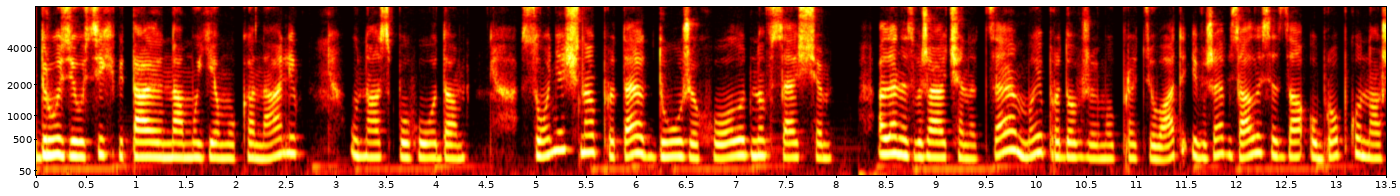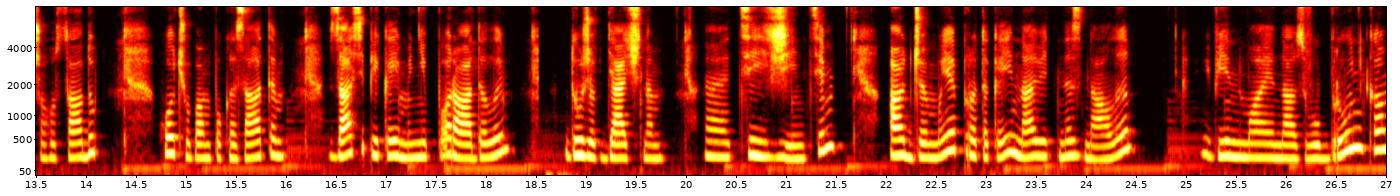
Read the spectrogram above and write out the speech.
Друзі, усіх вітаю на моєму каналі. У нас погода сонячна, проте дуже холодно все ще. Але незважаючи на це, ми продовжуємо працювати і вже взялися за обробку нашого саду. Хочу вам показати засіб, який мені порадили. Дуже вдячна е, цій жінці, адже ми про такий навіть не знали. Він має назву брунька.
